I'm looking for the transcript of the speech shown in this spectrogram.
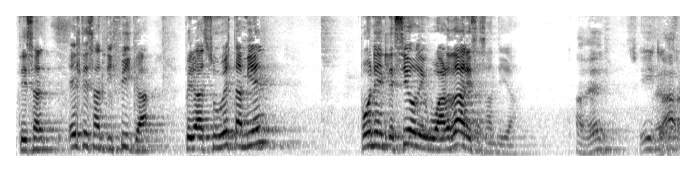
Te él te santifica, pero a su vez también pone el deseo de guardar esa santidad. A ver, sí, claro.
